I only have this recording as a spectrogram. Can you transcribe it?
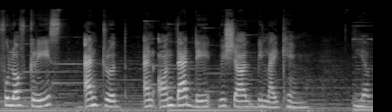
full of grace and truth, and on that day we shall be like him. Yep.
